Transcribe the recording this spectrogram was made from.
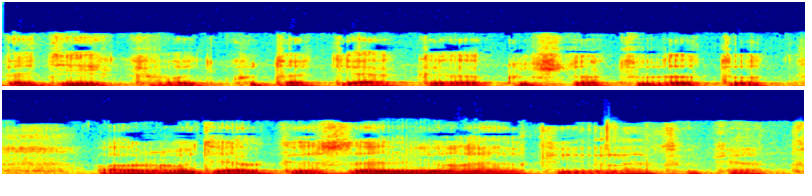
vegyék, vagy kutatják Krishna tudatot arra, hogy elkezdeni a lelki életüket.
